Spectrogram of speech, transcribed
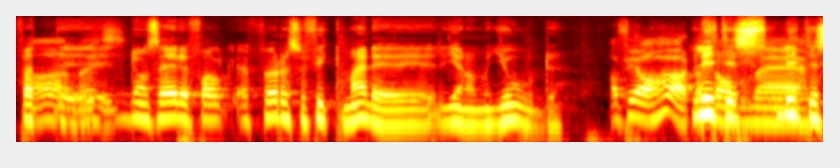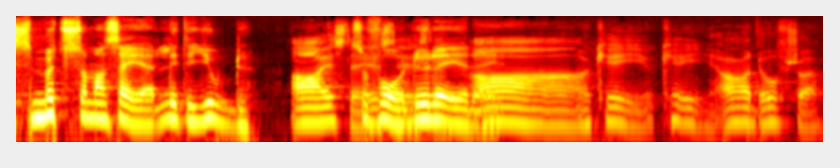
För att Ah, eh, nice. de säger det, folk, förr så fick man det genom jord. Ja, för jag har hört Lite, att de... eh, lite smuts som man säger, lite jord. Ja, just det. så just får det, du just det i dig. Ja, okej, okej. Ja, då förstår jag.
